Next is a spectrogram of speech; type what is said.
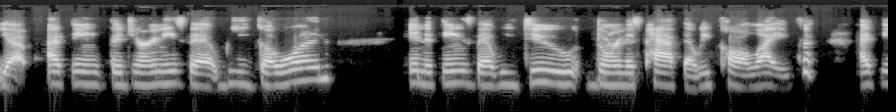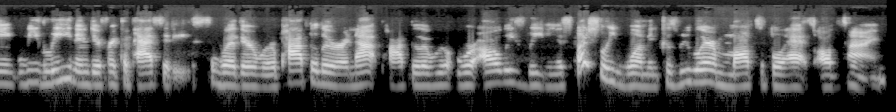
Yep. I think the journeys that we go on and the things that we do during this path that we call life, I think we lead in different capacities, whether we're popular or not popular. We're, we're always leading, especially women, because we wear multiple hats all the time.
